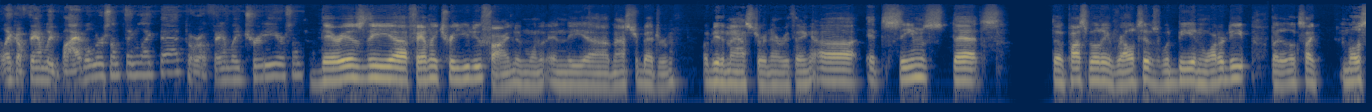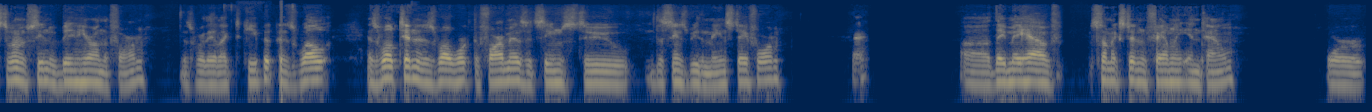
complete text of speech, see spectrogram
like a family Bible or something like that, or a family tree or something? There is the uh, family tree you do find in one in the uh, master bedroom. Would be the master and everything. Uh, it seems that the possibility of relatives would be in Waterdeep, but it looks like most of them seem to have been here on the farm. Is where they like to keep it. As well as well tended as well worked the farm is. It seems to this seems to be the mainstay for them. Okay. Uh, they may have some extended family in town, or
